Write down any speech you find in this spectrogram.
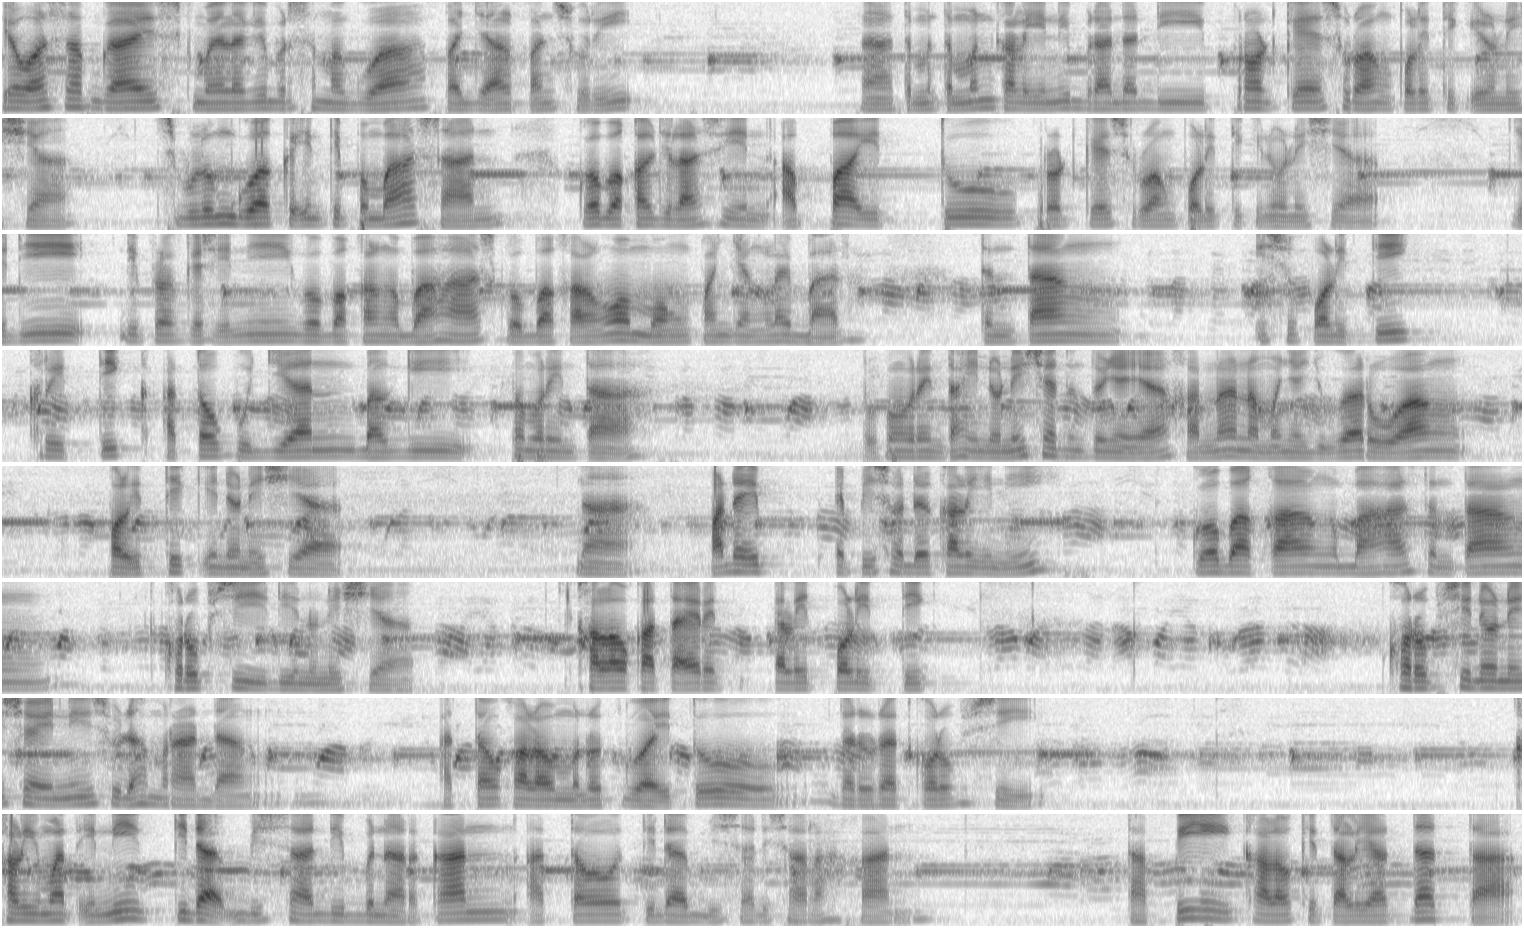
Yo what's up guys, kembali lagi bersama gua Paja Alpansuri. Nah teman-teman kali ini berada di podcast Ruang Politik Indonesia. Sebelum gua ke inti pembahasan, gua bakal jelasin apa itu podcast Ruang Politik Indonesia. Jadi di podcast ini gue bakal ngebahas, gue bakal ngomong panjang lebar tentang isu politik, kritik atau pujian bagi pemerintah pemerintah Indonesia tentunya ya karena namanya juga ruang politik Indonesia. Nah pada episode kali ini gue bakal ngebahas tentang korupsi di Indonesia. Kalau kata elit, elit politik korupsi Indonesia ini sudah meradang. Atau kalau menurut gue itu darurat korupsi kalimat ini tidak bisa dibenarkan atau tidak bisa disalahkan. Tapi kalau kita lihat data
